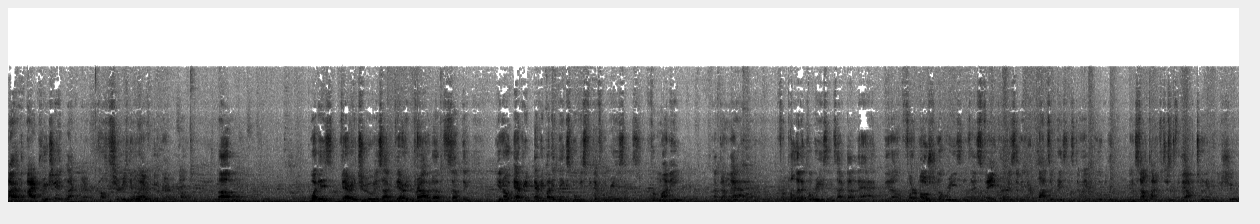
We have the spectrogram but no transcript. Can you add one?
I, I appreciate Black American culture, you know, African American culture. Um, what is very true is I'm very proud of something. You know, every everybody makes movies for different reasons. For money, I've done that. For political reasons, I've done that. You know, for emotional reasons, as favors. I mean, there are lots of reasons to make movies, and sometimes just for the opportunity to shoot.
